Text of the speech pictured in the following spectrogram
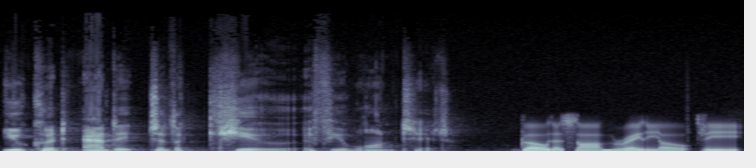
you could add it to the queue if you wanted. Go to song radio G.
